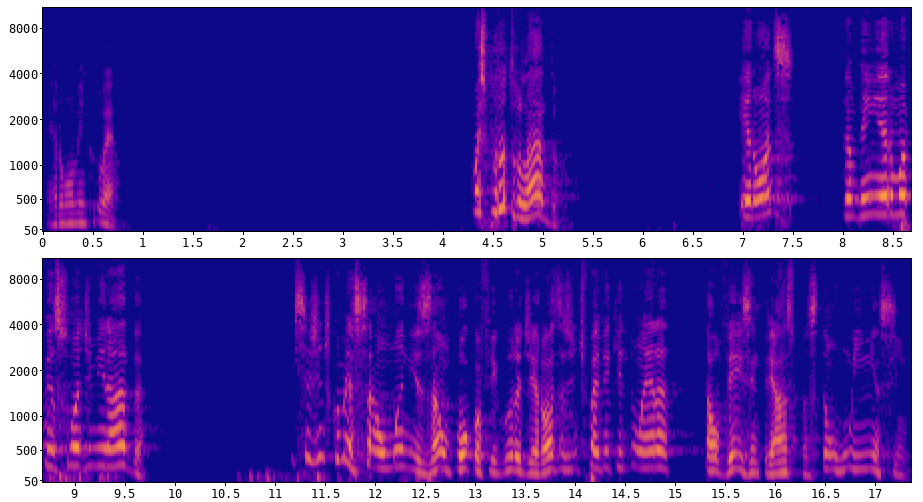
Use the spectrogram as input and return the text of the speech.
era um homem cruel. Mas por outro lado, Herodes também era uma pessoa admirada. E se a gente começar a humanizar um pouco a figura de Herodes, a gente vai ver que ele não era, talvez, entre aspas, tão ruim assim.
